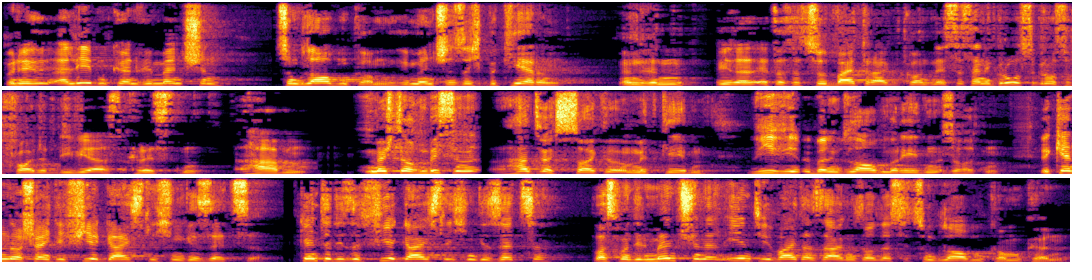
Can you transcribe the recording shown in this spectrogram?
Wenn wir erleben können, wie Menschen zum Glauben kommen, wie Menschen sich bekehren. Und wenn wir da etwas dazu beitragen konnten, ist das eine große, große Freude, die wir als Christen haben. Ich möchte noch ein bisschen Handwerkszeug mitgeben, wie wir über den Glauben reden sollten. Wir kennen wahrscheinlich die vier geistlichen Gesetze. Kennt ihr diese vier geistlichen Gesetze? Was man den Menschen dann irgendwie weiter sagen soll, dass sie zum Glauben kommen können.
